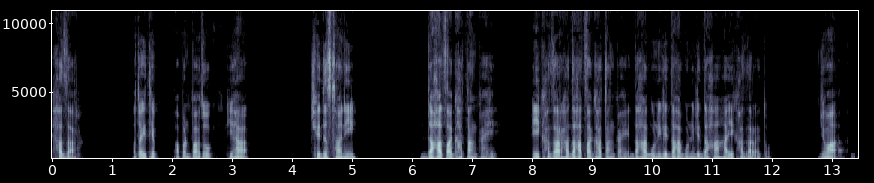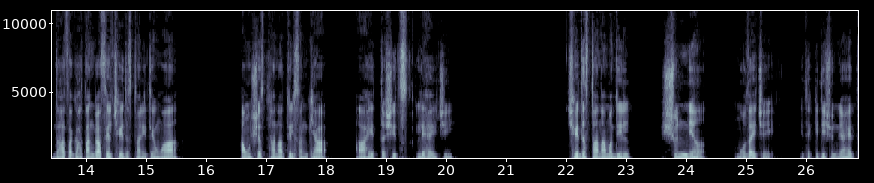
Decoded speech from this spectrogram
हजार. आता इथे आपण पाहतो की हा छेदस्थानी दहाचा घातांक आहे. एक हजार हा दहाचा घातांक आहे. दहा गुणिले दहा गुणिले दहा हा एक हजार येतो जेव्हा दहाचा घातांक असेल छेदस्थानी तेव्हा अंशस्थानातील संख्या आहे तशीच लिहायची. छेदस्थानामधील शून्य मोजायचे. इथे किती शून्य आहेत?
